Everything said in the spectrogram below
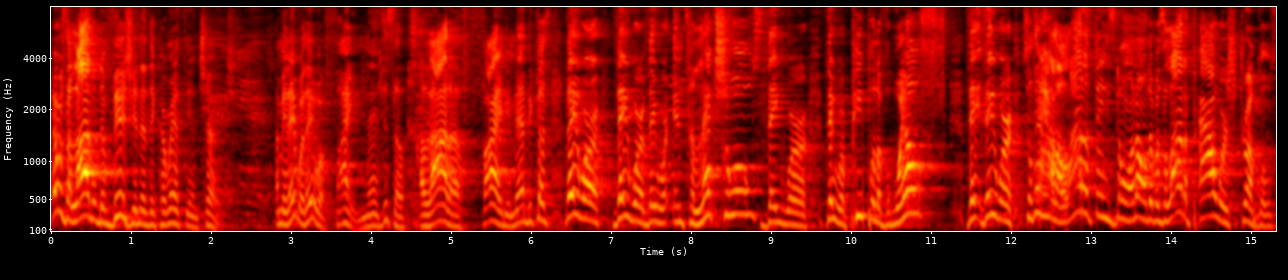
there was a lot of division in the Corinthian church. I mean, they were they were fighting, man. Just a, a lot of fighting, man, because they were they were they were intellectuals. They were they were people of wealth. They, they were so they had a lot of things going on. There was a lot of power struggles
